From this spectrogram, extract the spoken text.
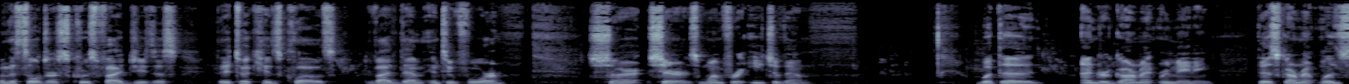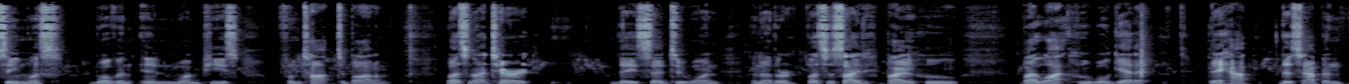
When the soldiers crucified Jesus, they took his clothes, divided them into four shares, one for each of them, with the undergarment remaining. This garment was seamless, woven in one piece from top to bottom. Let's not tear it, they said to one another. Let's decide by who, by lot, who will get it. They hap- this happened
